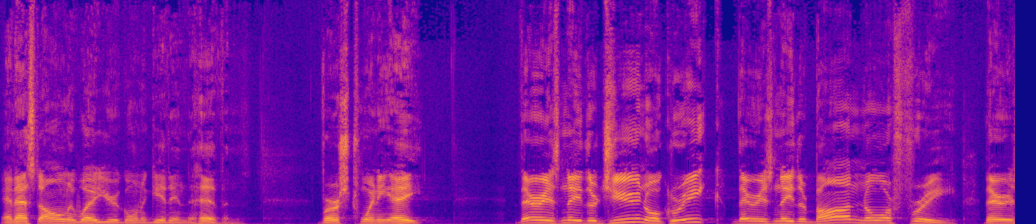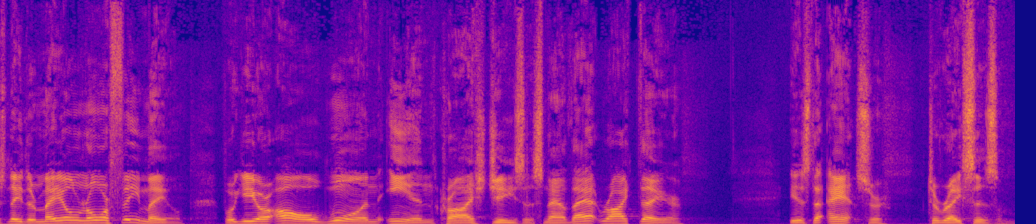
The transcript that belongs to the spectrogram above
And that's the only way you're going to get into heaven. Verse 28 There is neither Jew nor Greek, there is neither bond nor free, there is neither male nor female, for ye are all one in Christ Jesus. Now, that right there is the answer to racism.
